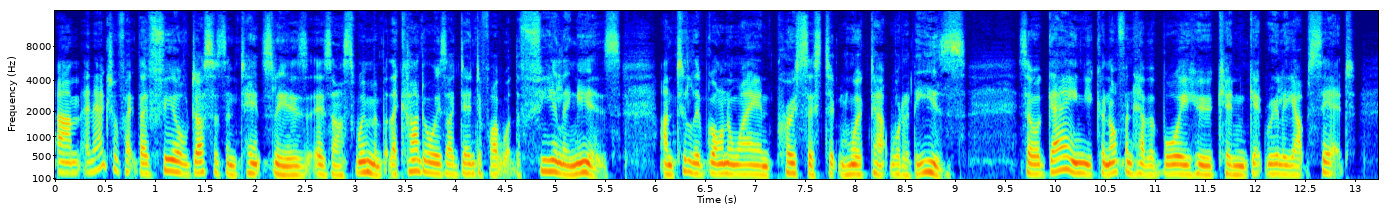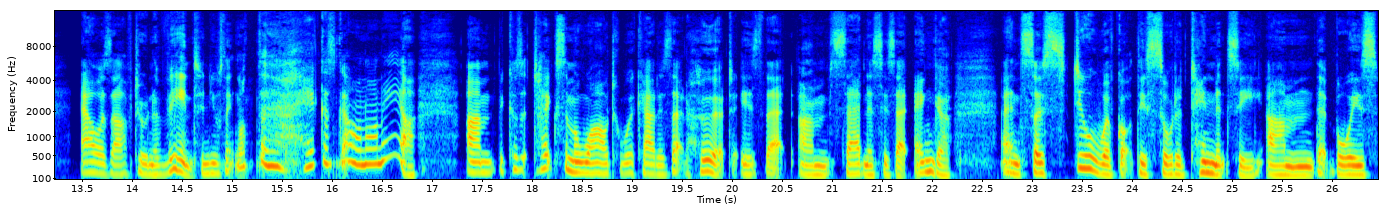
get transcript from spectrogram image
Um, in actual fact, they feel just as intensely as, as us women, but they can't always identify what the feeling is until they've gone away and processed it and worked out what it is. So, again, you can often have a boy who can get really upset hours after an event, and you'll think, what the heck is going on here? Um, because it takes them a while to work out is that hurt, is that um, sadness, is that anger? And so, still, we've got this sort of tendency um, that boys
